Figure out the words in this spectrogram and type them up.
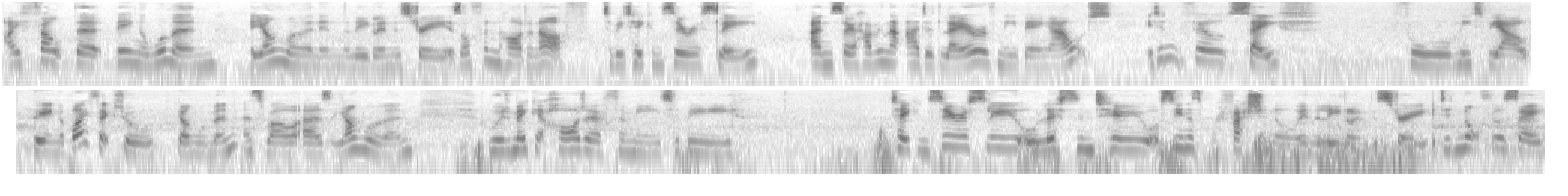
I felt that being a woman, a young woman in the legal industry, is often hard enough to be taken seriously. And so having that added layer of me being out, it didn't feel safe for me to be out. Being a bisexual young woman as well as a young woman would make it harder for me to be taken seriously or listened to or seen as a professional in the legal industry. It did not feel safe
